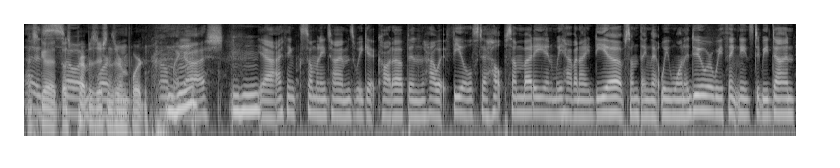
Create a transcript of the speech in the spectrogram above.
That That's is good. Those so prepositions are important. Oh my mm-hmm. gosh. Mm-hmm. Yeah, I think so many times we get caught up in how it feels to help somebody and we have an idea of something that we want to do or we think needs to be done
